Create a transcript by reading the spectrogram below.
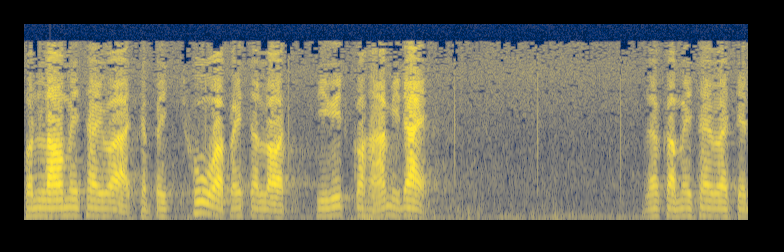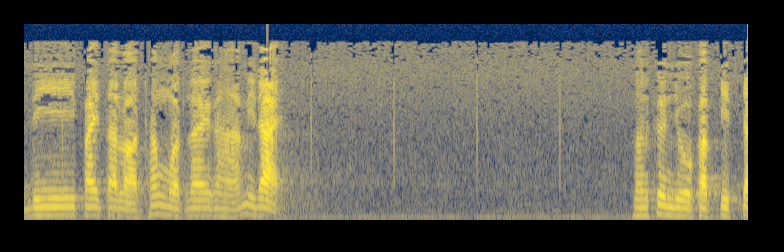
คนเราไม่ใช่ว่าจะไปชั่วไปตลอดชีวิตก็หาไม่ได้ แล้วก็ไม่ใช่ว่าจะดีไปตลอดทั้งหมดเลยก็หาไม่ได้ มันขึ้นอยู่กับจิตใจ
